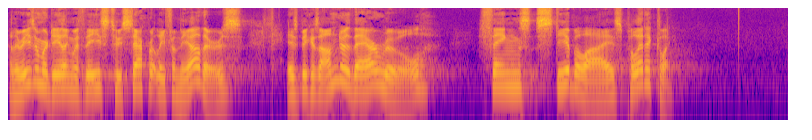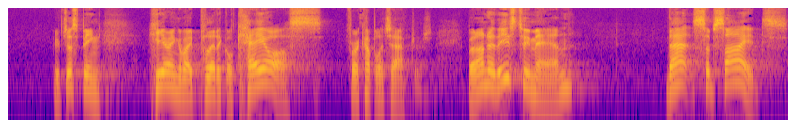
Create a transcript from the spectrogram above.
And the reason we're dealing with these two separately from the others is because under their rule, things stabilize politically. We've just been hearing about political chaos for a couple of chapters. But under these two men, that subsides.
